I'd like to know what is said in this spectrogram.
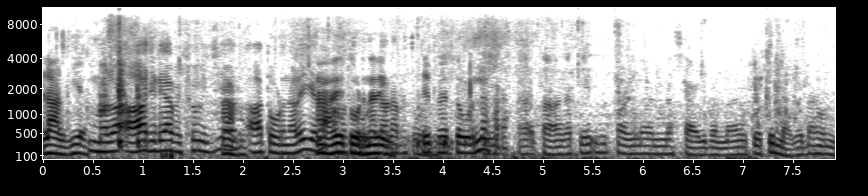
ਲਾਲ ਗਿਆ ਮਤਲਬ ਆ ਜਿਹੜੇ ਆ ਵੇਖੋ ਜੀ ਆ ਤੋੜਨ ਵਾਲੇ ਹੀ ਆ ਨਾ, ਹਾਂ ਇਹ ਤੋੜਨ ਵਾਲੀ। ਵਾਲਾ ਫਿਰ ਤੋੜਨਾ ਤਾਂ ਕਰਕੇ ਇਹ ਪਾਣੀ ਨਾਲ ਇੰਨਾ ਸਹਿਜ ਬਣਨਾ ਉਹ ਤੋਂ ਢਿੱਲਾ ਜਿਹਾ ਹੁਣ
